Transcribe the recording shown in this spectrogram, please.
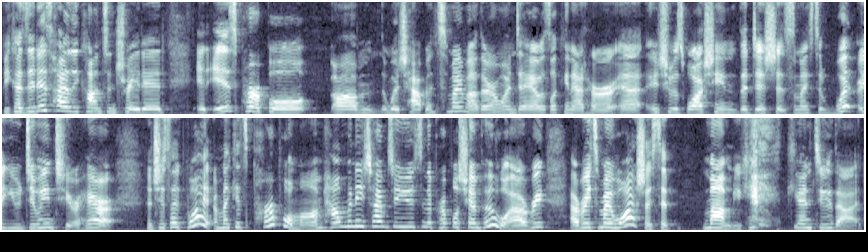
because it is highly concentrated. It is purple, um, which happened to my mother. One day I was looking at her uh, and she was washing the dishes and I said, what are you doing to your hair? And she's like, what? I'm like, it's purple, mom. How many times are you using the purple shampoo? Well, every, every time I wash, I said, mom you can't, can't do that.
